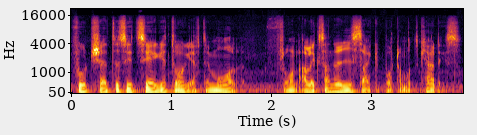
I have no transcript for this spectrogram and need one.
fortsätter sitt segertåg efter mål från Alexander Isak borta mot Cadiz.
